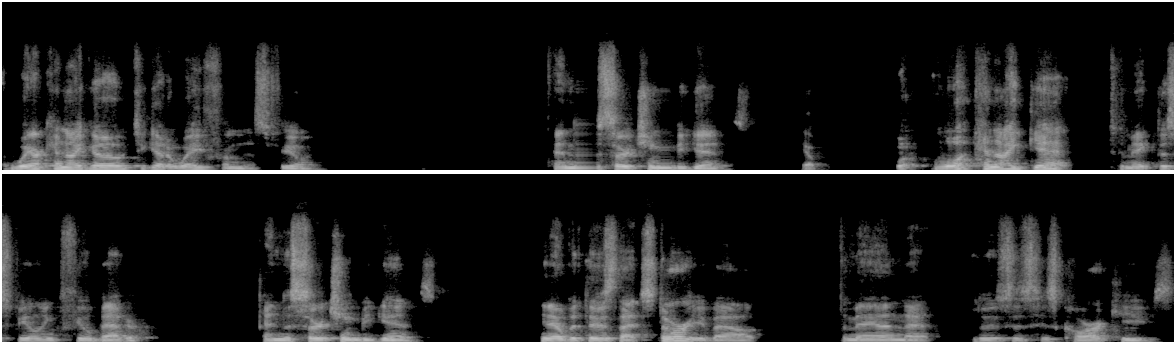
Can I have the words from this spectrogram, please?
Where can I go to get away from this feeling? And the searching begins. Yep. What, what can I get to make this feeling feel better? And the searching begins. You know, but there's that story about the man that loses his car keys,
